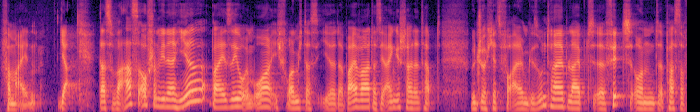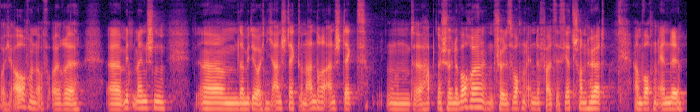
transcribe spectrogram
vermeiden. Ja, das war es auch schon wieder hier bei SEO im Ohr. Ich freue mich, dass ihr dabei wart, dass ihr eingeschaltet habt. Wünsche euch jetzt vor allem Gesundheit, bleibt äh, fit und äh, passt auf euch auf und auf eure äh, Mitmenschen, ähm, damit ihr euch nicht ansteckt und andere ansteckt und äh, habt eine schöne Woche, ein schönes Wochenende, falls ihr es jetzt schon hört, am Wochenende.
